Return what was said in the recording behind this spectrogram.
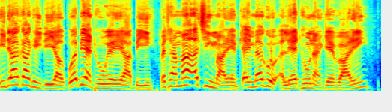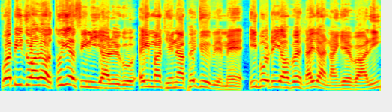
အီဒါကခီတယောက်ပွဲပြန့်ထိုးခဲ့ရပြီးပထမအချီမှာတင်ပြိုင်ဘက်ကိုအလဲထိုးနိုင်ခဲ့ပါသည်ပွဲပြီးသွားတော့သူ့ရဲ့စီနီယာတွေကိုအိမ်မှာဒင်နာဖိတ်ကြွေပေမဲ့အီဘိုတယောက်ပဲလိုက်လာနိုင်ခဲ့ပါသည်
